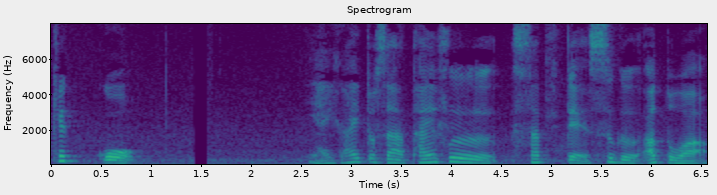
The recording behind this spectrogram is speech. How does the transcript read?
結構いや意外とさ台風去ってすぐあとは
